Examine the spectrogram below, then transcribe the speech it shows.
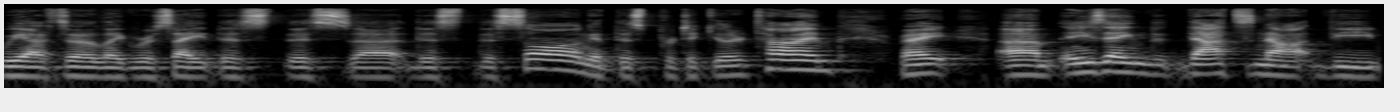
We have to like recite this this uh, this this song at this particular time, right? Um, and he's saying that that's not the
